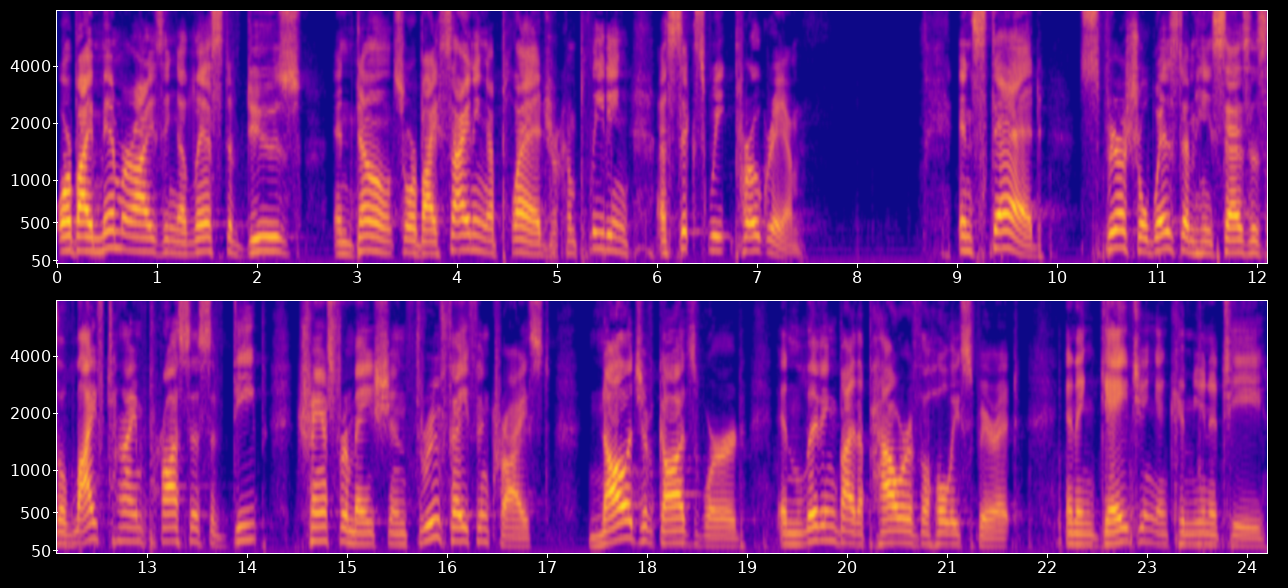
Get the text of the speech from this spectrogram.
or by memorizing a list of do's and don'ts or by signing a pledge or completing a six week program. Instead, spiritual wisdom, he says, is a lifetime process of deep transformation through faith in Christ, knowledge of God's word, and living by the power of the Holy Spirit and engaging in community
